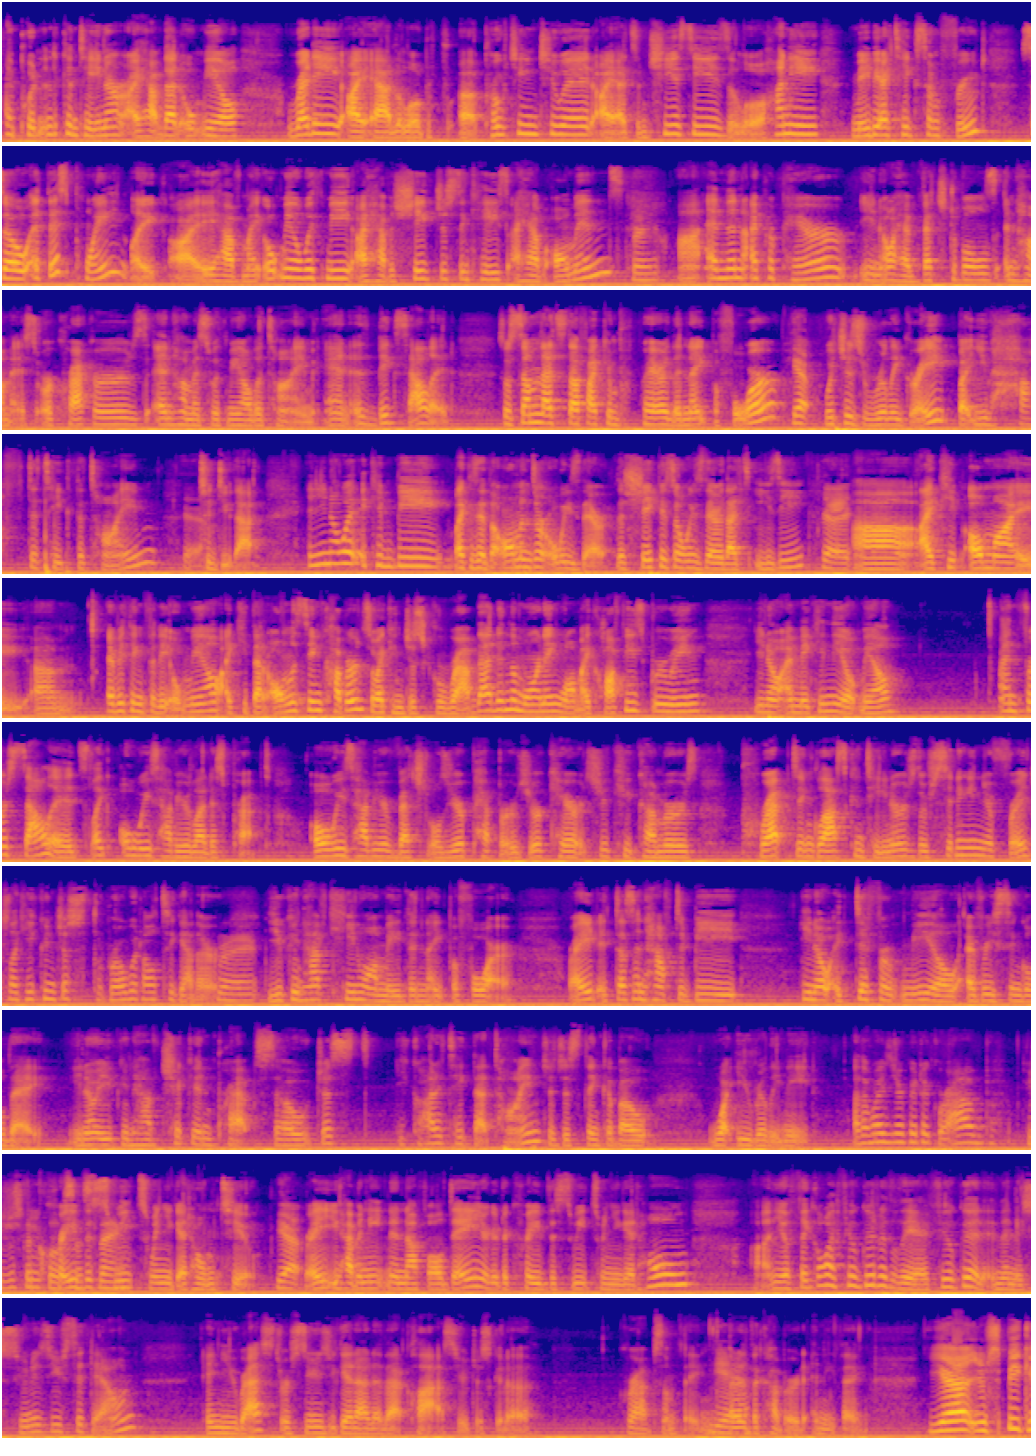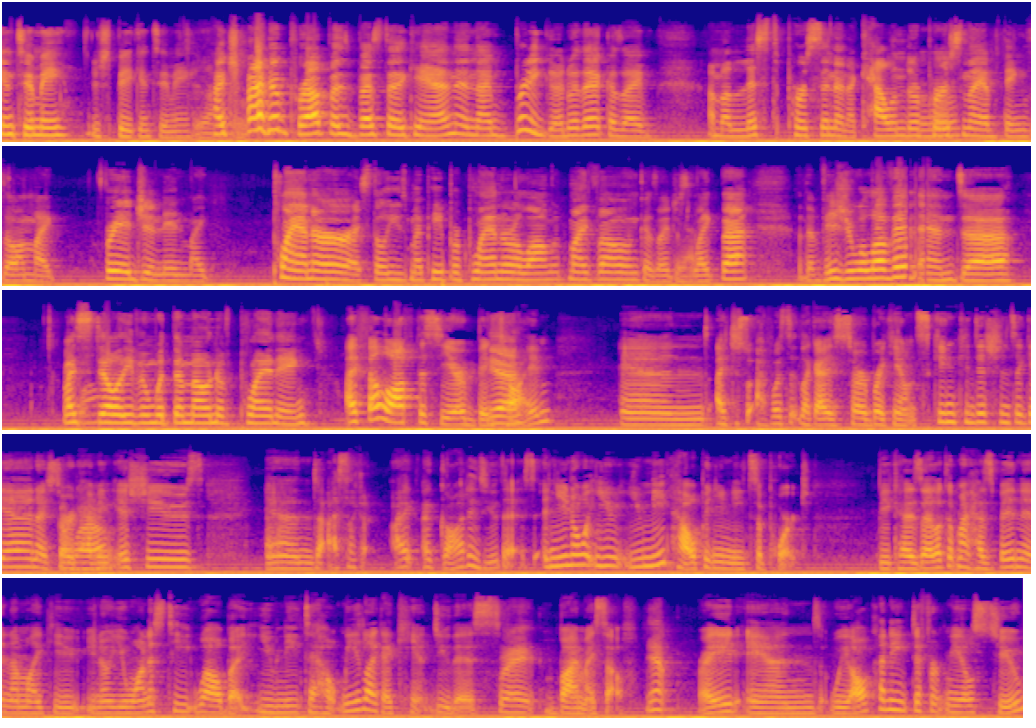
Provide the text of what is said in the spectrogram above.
I put it in a container. I have that oatmeal ready. I add a little uh, protein to it. I add some chia seeds, a little honey. Maybe I take some fruit. So at this point, like I have my oatmeal with me. I have a shake just in case. I have almonds, right. uh, and then I prepare. You know, I have vegetables and hummus, or crackers and hummus with me all the time, and a big salad. So some of that stuff I can prepare the night before, yep. which is really great. But you have to take the time yeah. to do that. And you know what? It can be, like I said, the almonds are always there. The shake is always there. That's easy. Right. Uh, I keep all my, um, everything for the oatmeal, I keep that all in the same cupboard so I can just grab that in the morning while my coffee's brewing. You know, I'm making the oatmeal. And for salads, like always have your lettuce prepped. Always have your vegetables, your peppers, your carrots, your cucumbers prepped in glass containers. They're sitting in your fridge. Like you can just throw it all together. Right. You can have quinoa made the night before, right? It doesn't have to be you know, a different meal every single day. You know, you can have chicken prepped. So just, you got to take that time to just think about what you really need. Otherwise, you're going to grab, you're just going to crave the thing. sweets when you get home too. Yeah. Right? You haven't eaten enough all day. You're going to crave the sweets when you get home. Uh, and you'll think, oh, I feel good today. I feel good. And then as soon as you sit down and you rest, or as soon as you get out of that class, you're just going to grab something yeah. out of the cupboard, anything. Yeah, you're speaking to me. You're speaking to me. Yeah. I try to prep as best I can, and I'm pretty good with it because I'm I'm a list person and a calendar mm-hmm. person. I have things on my fridge and in my planner. I still use my paper planner along with my phone because I just yeah. like that the visual of it. And uh, I wow. still, even with the amount of planning, I fell off this year big yeah. time. And I just I wasn't like I started breaking out skin conditions again. I started oh, wow. having issues and I was like, I, I got to do this. And you know what? You you need help and you need support. because I look at my husband and I'm like, you, you know, you want us to eat well, but you need to help me. Like, I can't do this Right. by myself. Yeah. Right. And we all kind of eat different meals too.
